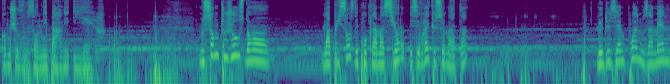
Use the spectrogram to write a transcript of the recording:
comme je vous en ai parlé hier. Nous sommes toujours dans la puissance des proclamations et c'est vrai que ce matin, le deuxième point nous amène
